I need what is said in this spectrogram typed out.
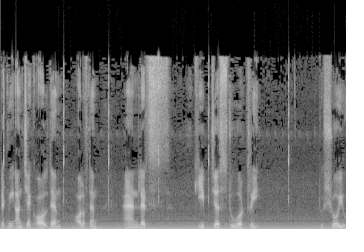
Let me uncheck all them all of them and let's keep just two or three to show you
